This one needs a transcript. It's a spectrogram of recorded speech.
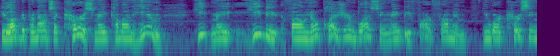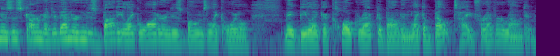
He loved to pronounce a curse may come on him he may he be found no pleasure and blessing, may be far from him. You are cursing as his garment, it entered in his body like water and his bones like oil. May be like a cloak wrapped about him, like a belt tied forever around him.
